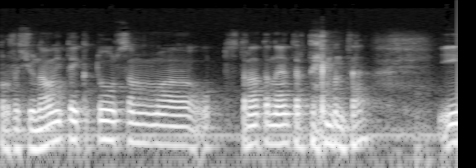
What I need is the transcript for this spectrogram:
професионални, тъй като съм от страната на ентертеймента и,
